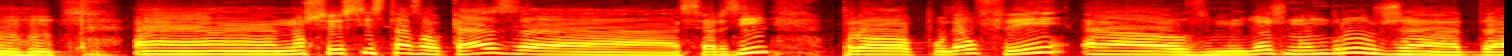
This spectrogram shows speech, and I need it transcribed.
Uh uh, no sé si estàs al cas, uh, Sergi, però podeu fer uh, els millors números uh, de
